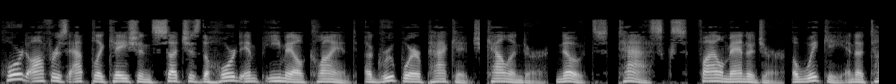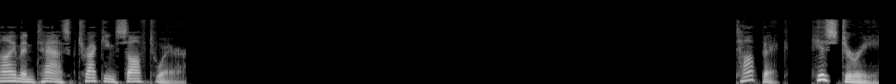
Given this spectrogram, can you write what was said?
Horde offers applications such as the Horde IMP email client, a groupware package calendar, notes, tasks, file manager, a wiki and a time and task tracking software. History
